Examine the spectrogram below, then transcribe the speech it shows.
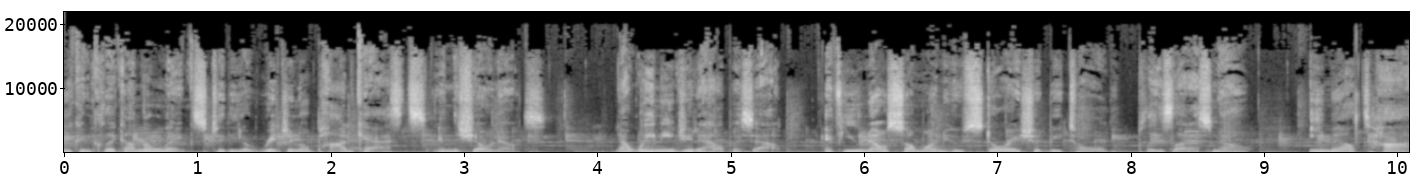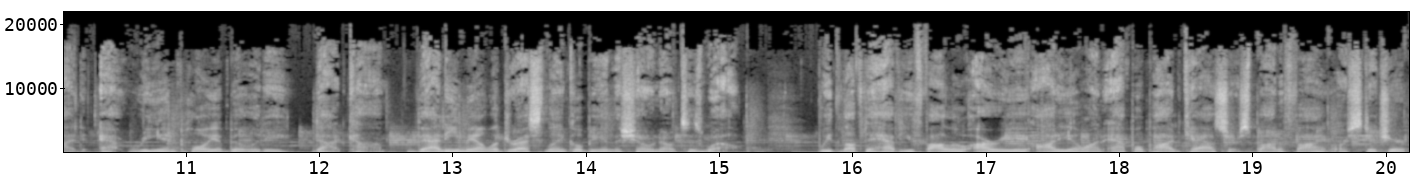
you can click on the links to the original podcasts in the show notes. Now, we need you to help us out. If you know someone whose story should be told, please let us know. Email Todd at reemployability.com. That email address link will be in the show notes as well. We'd love to have you follow REA Audio on Apple Podcasts or Spotify or Stitcher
